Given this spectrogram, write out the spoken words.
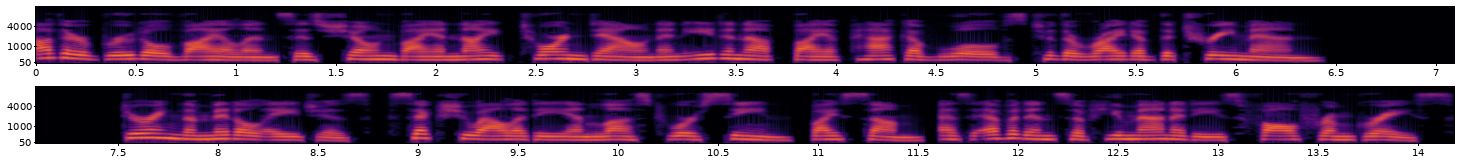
Other brutal violence is shown by a knight torn down and eaten up by a pack of wolves to the right of the tree man. During the Middle Ages, sexuality and lust were seen, by some, as evidence of humanity's fall from grace.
